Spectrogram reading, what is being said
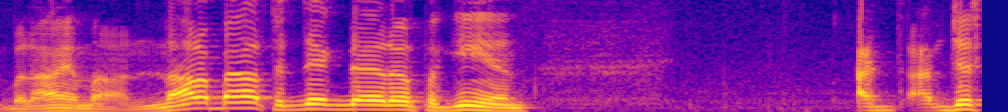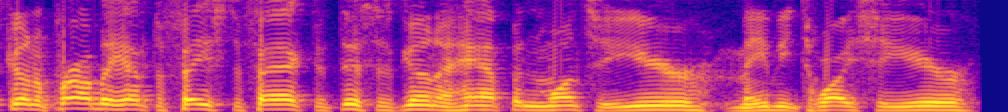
but I am uh, not about to dig that up again I, am just going to probably have to face the fact that this is going to happen once a year, maybe twice a year.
